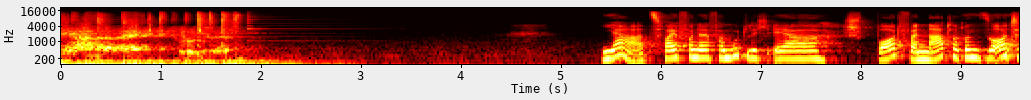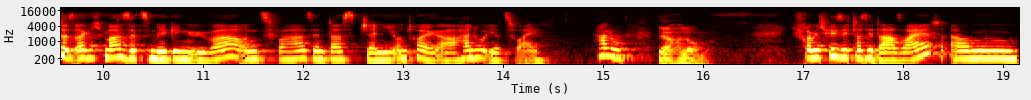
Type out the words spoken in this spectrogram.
Wir haben das Recht zuzuhören. Ja, zwei von der vermutlich eher sportfanateren Sorte, sag ich mal, sitzen mir gegenüber. Und zwar sind das Jenny und Holger. Hallo, ihr zwei. Hallo. Ja, hallo. Ich freue mich riesig, dass ihr da seid. Ähm,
